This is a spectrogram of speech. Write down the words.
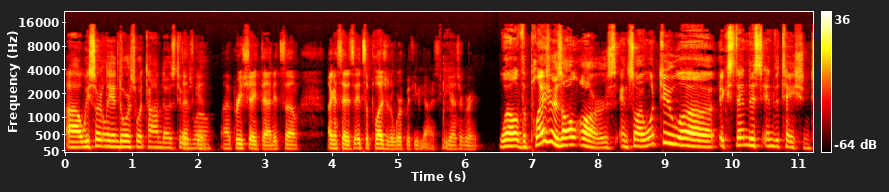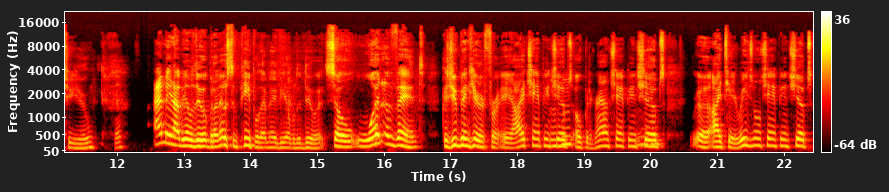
Uh, we certainly endorse what Tom does too That's as well. good. I appreciate that. It's um, like I said, it's it's a pleasure to work with you guys. You guys are great. Well, the pleasure is all ours, and so I want to uh, extend this invitation to you. Okay. I may not be able to do it, but I know some people that may be able to do it. So, what event? Because you've been here for AI championships, open ground championships, uh, ITA regional championships,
